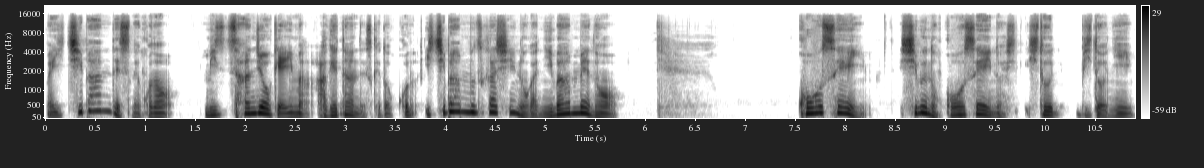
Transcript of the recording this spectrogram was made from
まあ、一番ですね、この3条件今挙げたんですけど、この一番難しいのが2番目の構成員、支部の構成員の人々に、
